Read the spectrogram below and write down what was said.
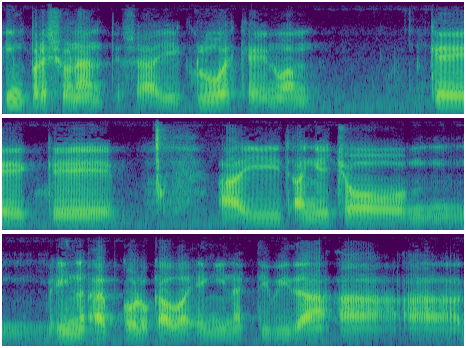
impresionante. O sea, hay clubes que no han que, que hay, han hecho mm, colocado en inactividad a,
